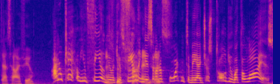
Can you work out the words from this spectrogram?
that's how I feel. I don't care how you feel. Your, you're feeling fine. is unimportant to me. I just told you what the law is.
